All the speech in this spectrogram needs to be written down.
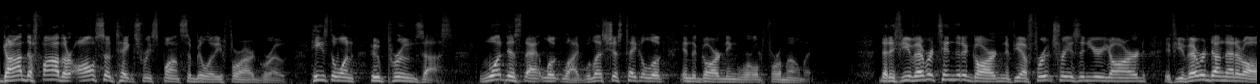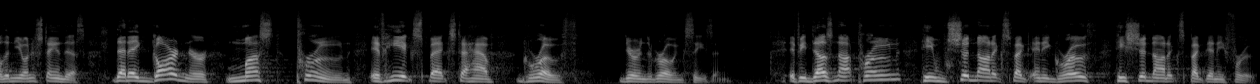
God the Father also takes responsibility for our growth. He's the one who prunes us. What does that look like? Well, let's just take a look in the gardening world for a moment. That if you've ever tended a garden, if you have fruit trees in your yard, if you've ever done that at all, then you understand this that a gardener must prune if he expects to have growth during the growing season. If he does not prune, he should not expect any growth, he should not expect any fruit.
